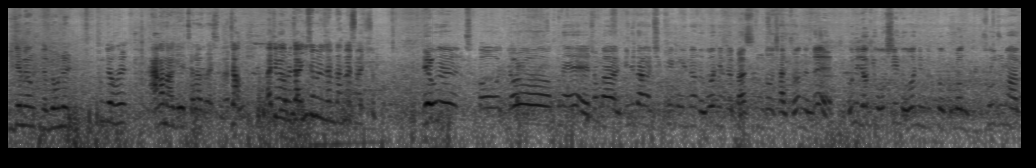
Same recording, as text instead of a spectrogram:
이재명 여기 오늘 풍경을 과감하게 전하도록 하겠습니다. 자 마지막으로 자 이재명 의원님 한 말씀 해주시죠. 네, 오늘 뭐 여러분의 정말 민주당을 지키고 있는 의원님들 말씀도 잘 들었는데 오늘 여기 오신 의원님들도 물론 소중하고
